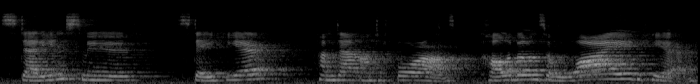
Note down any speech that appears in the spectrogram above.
Steady and smooth. Stay here. Come down onto forearms. Collarbones are wide here.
